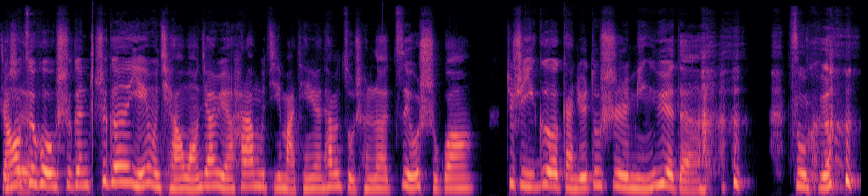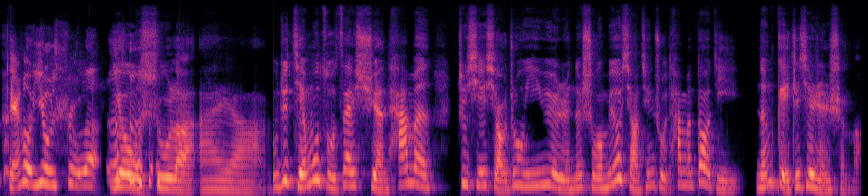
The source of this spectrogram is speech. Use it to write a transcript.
然后最后是跟是跟严永强、王江源、哈拉木吉、马田园他们组成了自由时光。就是一个感觉都是明月的 组合，然后又输了，又 输了。哎呀，我觉得节目组在选他们这些小众音乐人的时候，没有想清楚他们到底能给这些人什么。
